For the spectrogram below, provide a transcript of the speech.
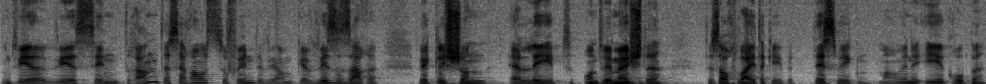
Und wir, wir sind dran, das herauszufinden. Wir haben gewisse Sachen wirklich schon erlebt und wir möchten das auch weitergeben. Deswegen machen wir eine Ehegruppe,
